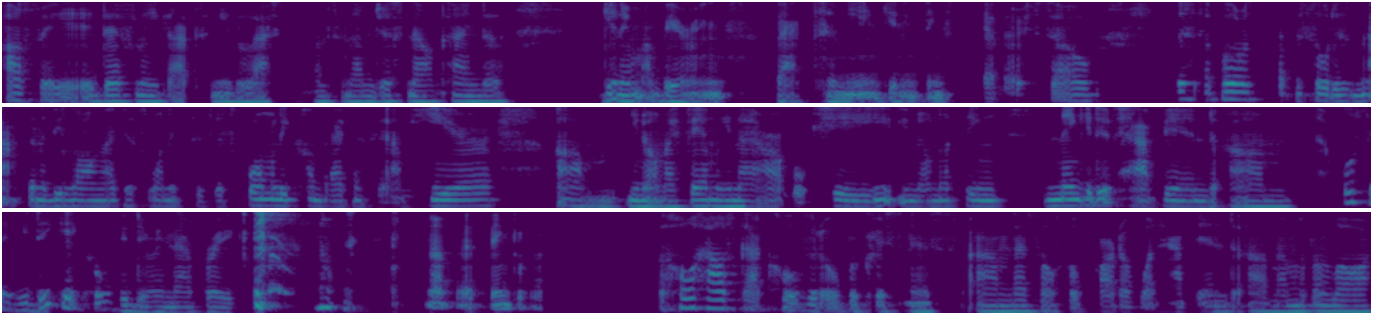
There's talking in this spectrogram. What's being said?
I'll say it definitely got to me the last few months. And I'm just now kind of getting my bearings back to me and getting things together. So this episode is not going to be long. I just wanted to just formally come back and say I'm here. Um, you know, my family and I are okay. You know, nothing negative happened. Um, I will say we did get COVID during that break. not that I think about it. The whole house got COVID over Christmas. Um, that's also part of what happened. Uh, my mother in law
